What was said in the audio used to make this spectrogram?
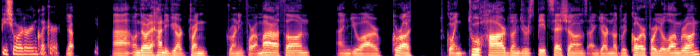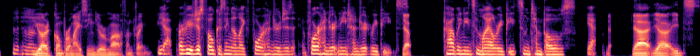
be shorter and quicker. Uh, on the other hand, if you are trying running for a marathon and you are going too hard on your speed sessions and you're not recovered for your long run, Mhm. you are compromising your marathon training. Yeah. Or if you're just focusing on like 400, 400 and 800 repeats. Yeah. Probably need some mile repeats, some tempos. Yeah. Yeah, yeah, it's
